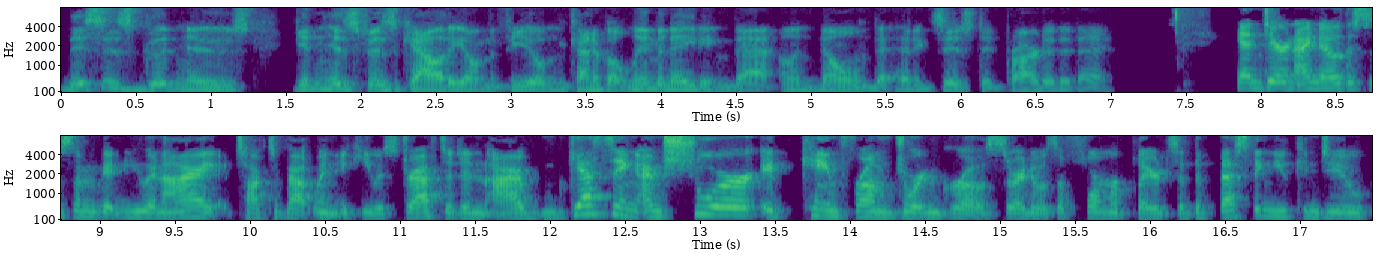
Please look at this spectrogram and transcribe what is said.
this is good news, getting his physicality on the field and kind of eliminating that unknown that had existed prior to today. And Darren, I know this is something that you and I talked about when Icky was drafted, and I'm guessing, I'm sure it came from Jordan Gross, or I know it was a former player, said the best thing you can do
